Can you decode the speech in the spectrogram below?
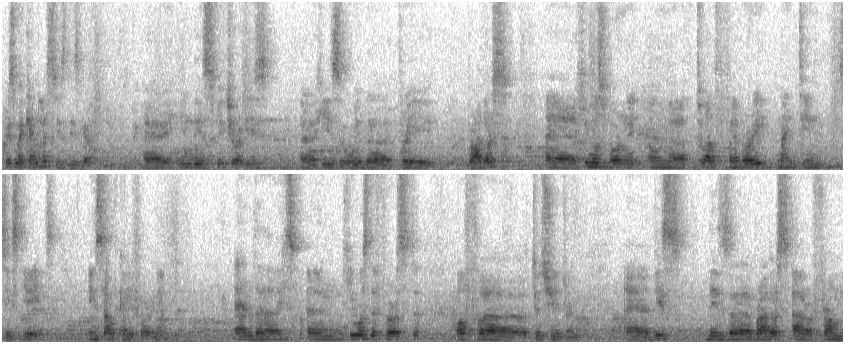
Chris McCandless is this guy. Uh, in this picture, he's uh, he's with uh, three brothers. Uh, he was born on uh, 12 February 1968 in South California, and uh, his, um, he was the first of uh, two children. Uh, these these uh, brothers are from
